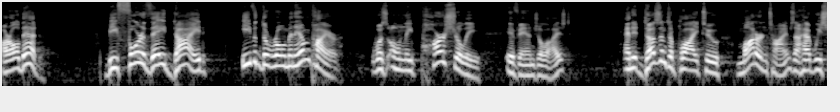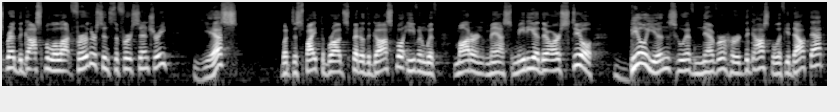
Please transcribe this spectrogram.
are all dead. Before they died, even the Roman Empire was only partially evangelized. And it doesn't apply to modern times. Now, have we spread the gospel a lot further since the first century? Yes. But despite the broad spread of the gospel, even with modern mass media, there are still billions who have never heard the gospel. If you doubt that,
